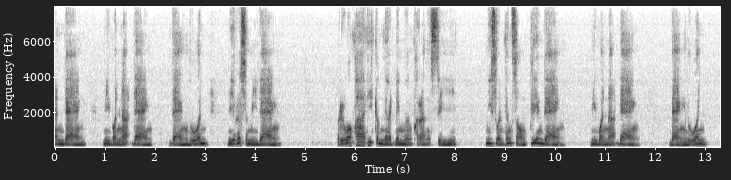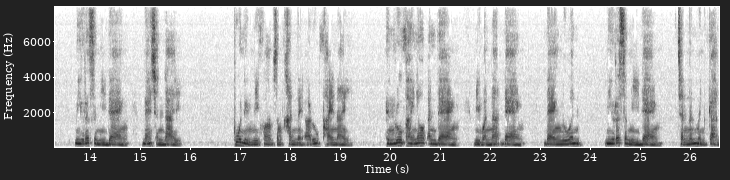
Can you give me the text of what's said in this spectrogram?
อันแดง มีวันณะแดง แดงล้วน มีรัศมีแดง หรือว่าผ้าที่กำเนิดในเมืองพราณสี มีส่วนทั้งสองเกลี้ยงแดง มีวันณะแดง แดงล้วน มีรัศมีแดงแม้ฉันใด ผู้หนึ่งมีความสำคัญในอรูปภายใน เห็นรูปภายนอกอันแดง มีวันณะแดง แดงล้วน มีรัศมีแดง ฉันนั้นเหมือนกัน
